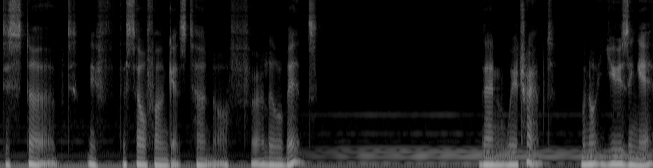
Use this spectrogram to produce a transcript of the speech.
disturbed, if the cell phone gets turned off for a little bit, then we're trapped. We're not using it,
